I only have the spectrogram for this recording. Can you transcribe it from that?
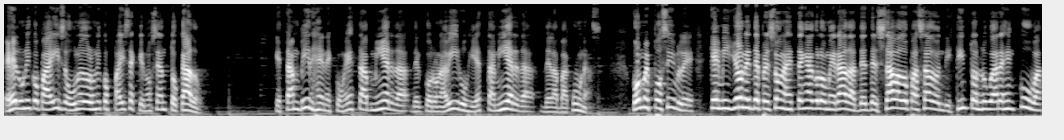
Es el único país o uno de los únicos países que no se han tocado. Que están vírgenes con esta mierda del coronavirus y esta mierda de las vacunas. ¿Cómo es posible que millones de personas estén aglomeradas desde el sábado pasado en distintos lugares en Cuba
